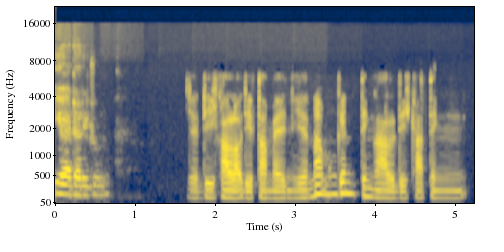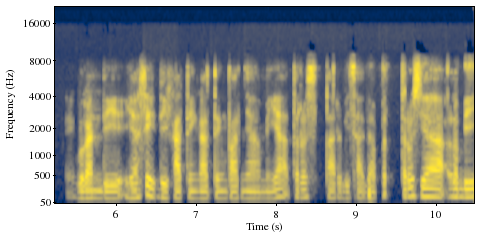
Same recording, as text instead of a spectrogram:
iya dari dulu. Jadi kalau ditambahin Yena mungkin tinggal di cutting bukan di ya sih di cutting-cutting partnya Mia terus ntar bisa dapet terus ya lebih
